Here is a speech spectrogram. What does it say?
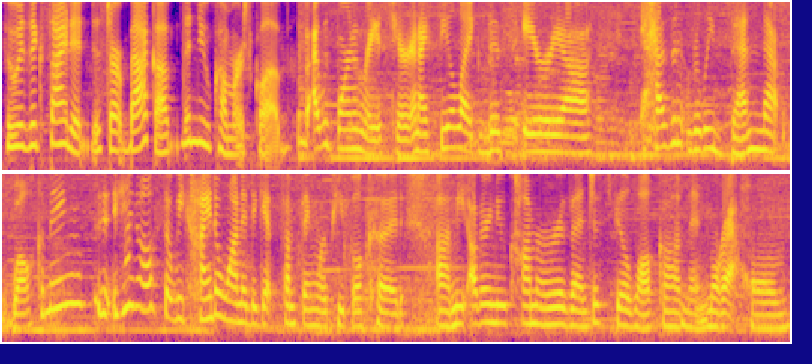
who is excited to start back up the Newcomers Club. I was born and raised here, and I feel like this area hasn't really been that welcoming, you know, so we kind of wanted to get something where people could uh, meet other newcomers and just feel welcome and more at home.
